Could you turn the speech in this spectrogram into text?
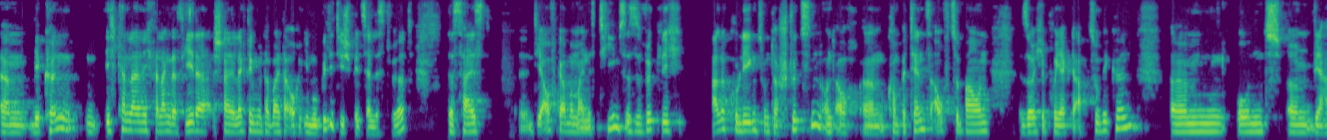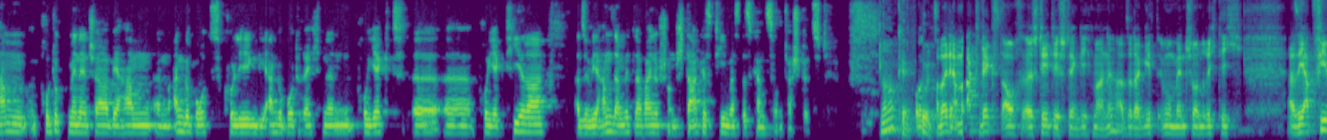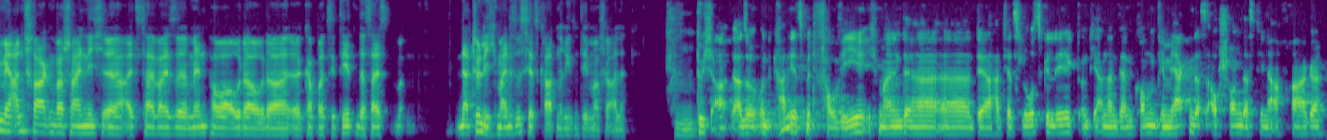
ähm, wir können, ich kann leider nicht verlangen, dass jeder Schneider Electric-Mitarbeiter auch E-Mobility-Spezialist wird. Das heißt, äh, die Aufgabe meines Teams ist es wirklich, alle Kollegen zu unterstützen und auch ähm, Kompetenz aufzubauen, solche Projekte abzuwickeln. Ähm, und ähm, wir haben Produktmanager, wir haben ähm, Angebotskollegen, die Angebote rechnen, Projekt, äh, äh, Projektierer. Also wir haben da mittlerweile schon ein starkes Team, was das Ganze unterstützt. Ah, okay, gut. Aber der Markt wächst auch äh, stetig, denke ich mal. Ne? Also da geht im Moment schon richtig. Also ihr habt viel mehr Anfragen wahrscheinlich äh, als teilweise Manpower oder oder äh, Kapazitäten. Das heißt, natürlich, ich meine, es ist jetzt gerade ein Riesenthema für alle. Mhm. Durch, also und gerade jetzt mit VW, ich meine, der, äh, der hat jetzt losgelegt und die anderen werden kommen. Wir merken das auch schon, dass die Nachfrage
